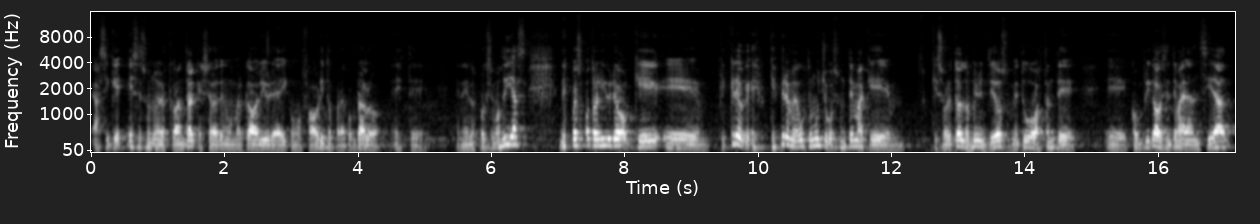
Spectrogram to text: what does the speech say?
Así que ese es uno de los que va a entrar, que ya lo tengo en Mercado Libre ahí como favoritos para comprarlo este, en los próximos días. Después otro libro que, eh, creo que, espero me guste mucho, pues es un tema que, sobre todo en 2022 me tuvo bastante eh, complicado, que es el tema de la ansiedad.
